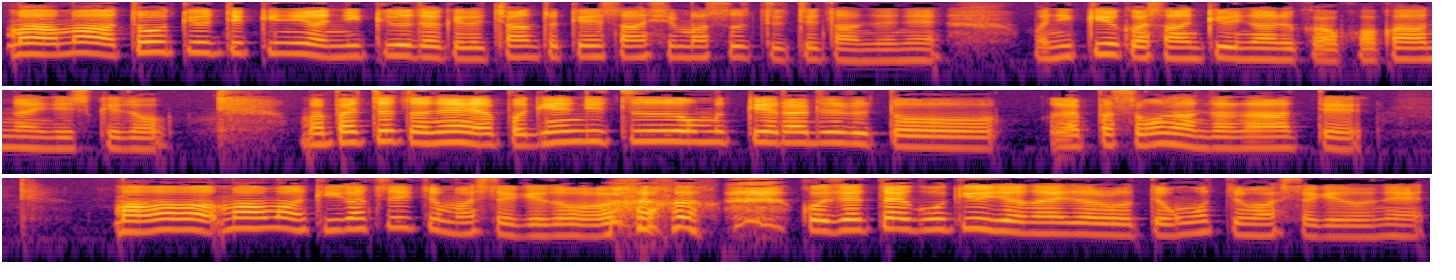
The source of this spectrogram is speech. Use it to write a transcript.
まあまあ、等級的には2級だけど、ちゃんと計算しますって言ってたんでね。まあ、2級か3級になるかわからないんですけど。まあ、やっぱりちょっとね、やっぱ現実を向けられると、やっぱそうなんだなって。まあまあまあまあ気がついてましたけど、これ絶対5級じゃないだろうって思ってましたけどね。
